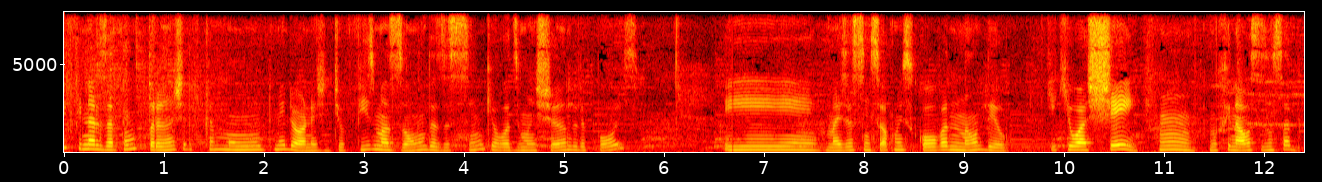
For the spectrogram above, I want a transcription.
e finalizar com prancha, ele fica muito melhor, né, gente? Eu fiz umas ondas assim, que eu vou desmanchando depois. E... Mas assim, só com escova não deu. O que, que eu achei? Hum, no final vocês vão saber.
